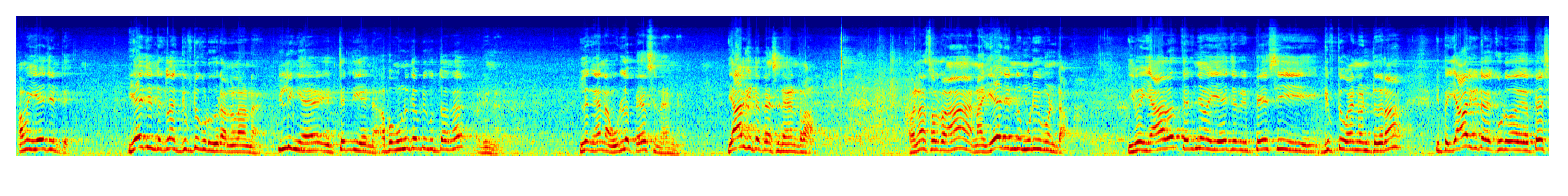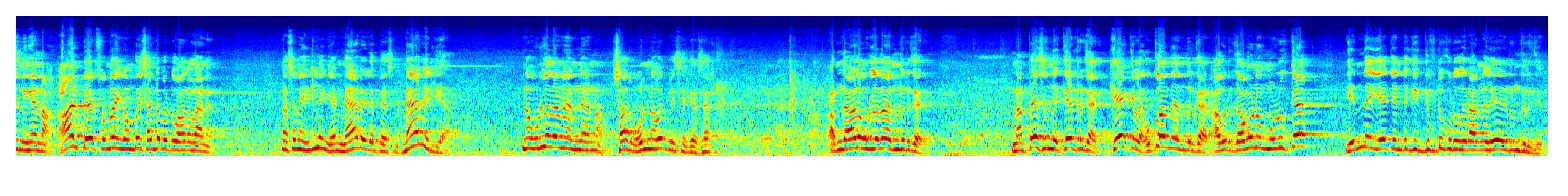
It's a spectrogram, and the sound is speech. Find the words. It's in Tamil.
அவன் ஏஜென்ட்டு. ஏஜென்ட்டுக்கெலாம் கிஃப்ட்டு கொடுக்குறாங்களான்னு. இல்லைங்க எனக்கு தெரியலையேன்னு அப்போ உனக்கு எப்படி கொடுத்தாங்க? அப்படின்னு இல்லைங்க நான் உள்ளே பேசினேன்னு. யார்கிட்ட பேசினேன்றான்? அவன் என்ன சொல்கிறான் நான் ஏஜென்ட்டு முடிவு பண்ணிட்டான். இவன் யாரோ தெரிஞ்சவன் ஏஜென்ட் பேசி கிஃப்ட்டு வாங்கி வந்துட்டுக்கிறான் இப்போ யார்கிட்ட கொடு பேசுனீங்கன்னா? ஆள் பேர் சொன்னால் இவன் போய் சண்டை போட்டு வாங்கலான்னு. நான் சொன்னேன் இல்லைங்க மேடையில் பேசுனேன். மேடை இல்லையா? நான் உள்ளே தானே சார் ஒன் ஹவர் பேசியிருக்கேன் சார். அந்த ஆளும் உள்ளே தான் இருந்திருக்கார். நான் பேசுனதை கேட்டிருக்கார். கேட்கல உட்காந்து இருந்திருக்கார். அவர் கவனம் முழுக்க எந்த ஏஜென்ட்டுக்கு கிஃப்ட்டு கொடுக்குறாங்களே இருந்திருக்கு.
